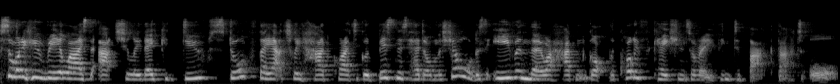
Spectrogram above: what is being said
somebody who realized that actually they could do stuff. They actually had quite a good business head on the shoulders, even though I hadn't got the qualifications or anything to back that up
